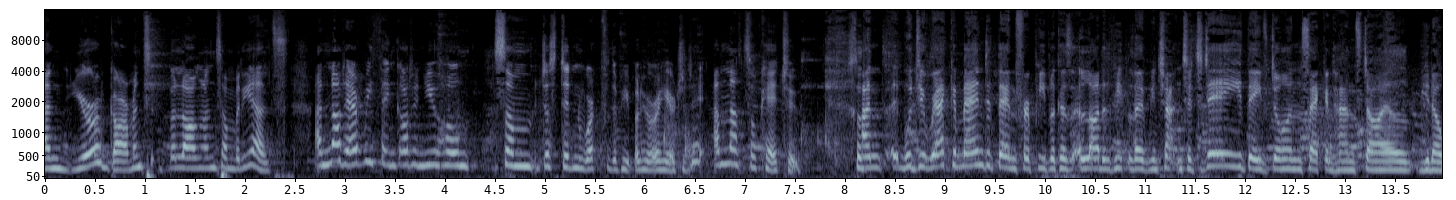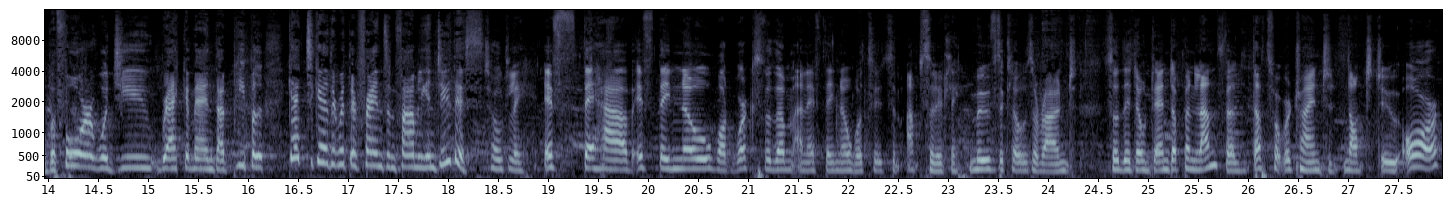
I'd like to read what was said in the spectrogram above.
And your garments belong on somebody else. And not everything got a new home. Some just didn't work for the people who are here today. And that's okay too. So And would you recommend it then for people? Because a lot of the people that I've been chatting to today, they've done second-hand style, you know, before. Would you recommend that people get together with their friends and family and do this? Totally. If they have, if they know what works for them and if they know what suits them, absolutely. Move the clothes around so they don't end up in landfill. That's what we're trying to not do. Or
